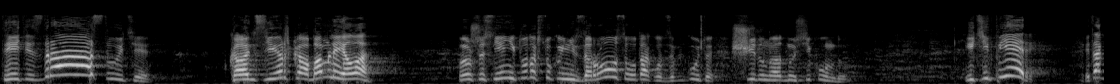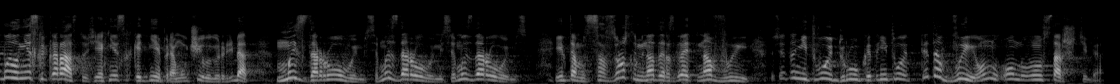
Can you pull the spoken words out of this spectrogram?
третий, здравствуйте. Консьержка обомлела, потому что с ней никто так столько не здоровался вот так вот за какую-то считанную одну секунду. И теперь и так было несколько раз, то есть я их несколько дней прям учил и говорю, ребят, мы здороваемся, мы здороваемся, мы здороваемся. Или там со взрослыми надо разговаривать на вы. То есть это не твой друг, это не твой, это вы, он, он, он старше тебя.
